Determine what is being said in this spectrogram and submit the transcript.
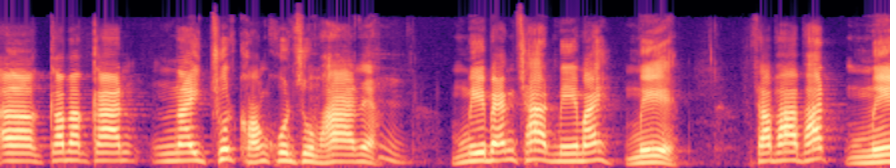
เอ่อกรรมการในชุดของคุณสุภาเนี่ย มีแบงค์ชาติมีไหม มี สภาพัฒน์มี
